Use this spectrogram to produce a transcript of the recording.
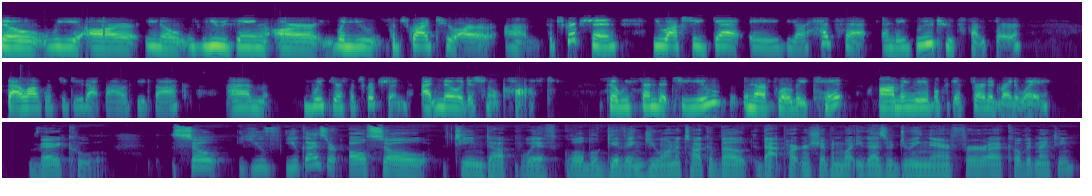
So we are, you know, using our, when you subscribe to our um, subscription, you actually get a VR headset and a Bluetooth sensor that allows us to do that biofeedback um, with your subscription at no additional cost. So we send it to you in our Flowly kit, um, and you're able to get started right away. Very cool. So you've you guys are also teamed up with Global Giving. Do you want to talk about that partnership and what you guys are doing there for uh, COVID nineteen?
